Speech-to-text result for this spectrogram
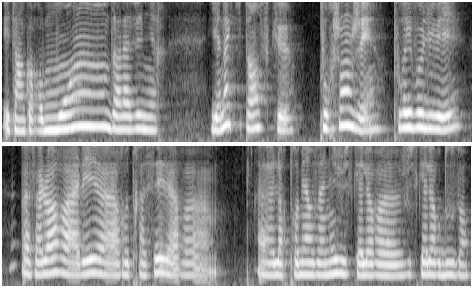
Et tu encore moins dans l'avenir. Il y en a qui pensent que pour changer, pour évoluer, va falloir aller euh, retracer euh, euh, leurs premières années jusqu'à leur, jusqu'à leurs 12 ans.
